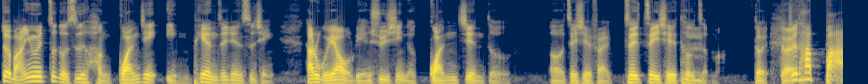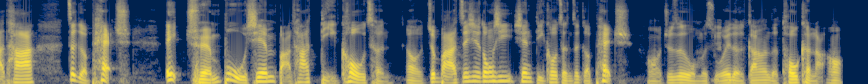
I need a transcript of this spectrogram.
对吧？因为这个是很关键，影片这件事情，它如果要有连续性的关键的呃这些 fact 这这些特嗯征嘛，对，对就它把它这个 patch。哎，全部先把它抵扣成哦，就把这些东西先抵扣成这个 patch 哦，就是我们所谓的刚刚的 token 啦哦，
